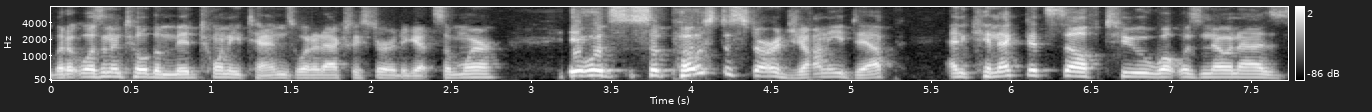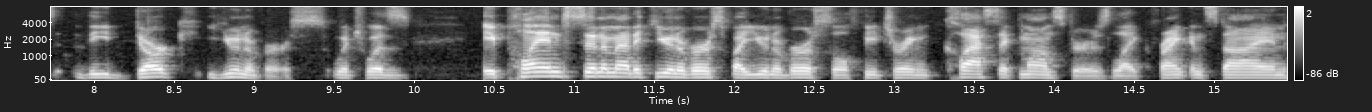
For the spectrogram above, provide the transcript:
but it wasn't until the mid 2010s when it actually started to get somewhere. It was supposed to star Johnny Depp and connect itself to what was known as the Dark Universe, which was a planned cinematic universe by Universal featuring classic monsters like Frankenstein,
